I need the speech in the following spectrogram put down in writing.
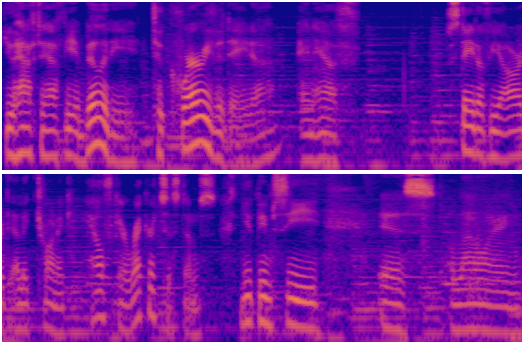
You have to have the ability to query the data and have state-of-the-art electronic healthcare record systems. UPMC is allowing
